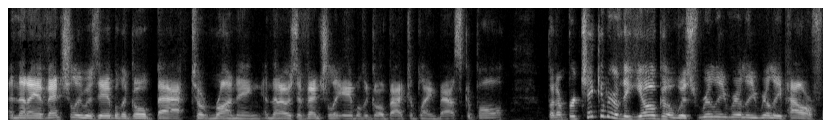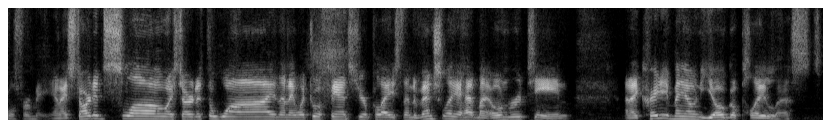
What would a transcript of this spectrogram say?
And then I eventually was able to go back to running. And then I was eventually able to go back to playing basketball. but in particular, the yoga was really, really, really powerful for me. And I started slow. I started at the Y, and then I went to a fancier place. Then eventually, I had my own routine, and I created my own yoga playlist.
